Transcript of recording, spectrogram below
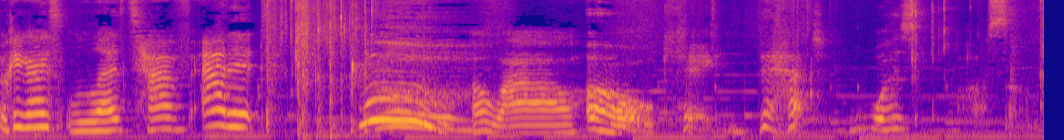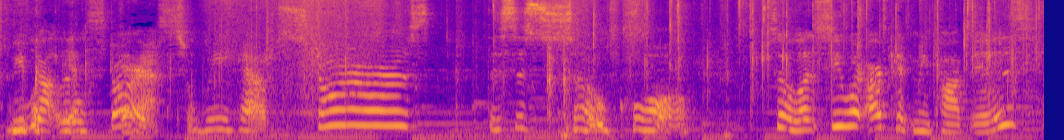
Okay, guys, let's have at it. oh wow! Okay, that was awesome. We've Look got little stars. that. We have stars. This is so cool. So let's see what our Pikmi Pop is.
